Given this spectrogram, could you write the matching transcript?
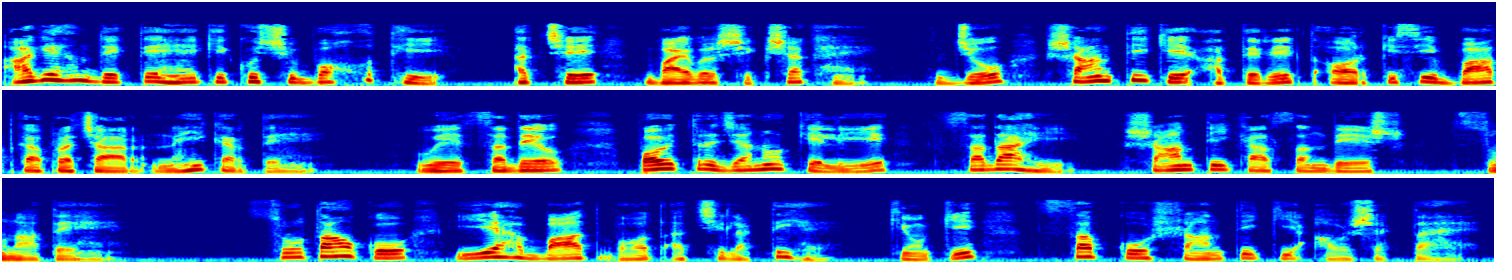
आगे हम देखते हैं कि कुछ बहुत ही अच्छे बाइबल शिक्षक हैं, जो शांति के अतिरिक्त और किसी बात का प्रचार नहीं करते हैं। वे सदैव पवित्र जनों के लिए सदा ही शांति का संदेश सुनाते हैं। श्रोताओं को यह बात बहुत अच्छी लगती है, क्योंकि सबको शांति की आवश्यकता है।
